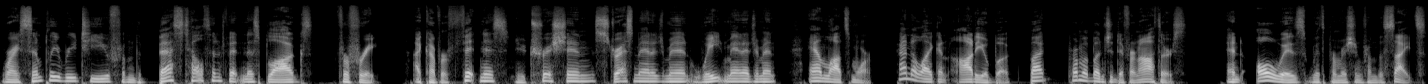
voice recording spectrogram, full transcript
where I simply read to you from the best health and fitness blogs for free. I cover fitness, nutrition, stress management, weight management, and lots more. Kind of like an audiobook, but from a bunch of different authors, and always with permission from the sites.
